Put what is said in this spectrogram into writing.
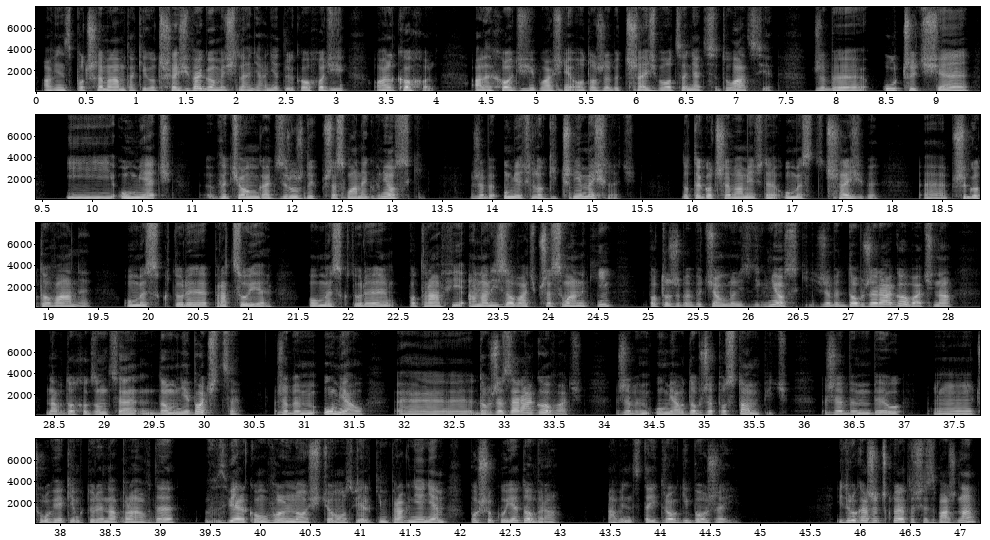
a więc potrzeba nam takiego trzeźwego myślenia. Nie tylko chodzi o alkohol, ale chodzi właśnie o to, żeby trzeźwo oceniać sytuację, żeby uczyć się i umieć wyciągać z różnych przesłanek wnioski, żeby umieć logicznie myśleć. Do tego trzeba mieć ten umysł trzeźwy, e, przygotowany, umysł, który pracuje, umysł, który potrafi analizować przesłanki po to, żeby wyciągnąć z nich wnioski, żeby dobrze reagować na, na dochodzące do mnie bodźce, żebym umiał e, dobrze zareagować, żebym umiał dobrze postąpić, żebym był mm, człowiekiem, który naprawdę z wielką wolnością, z wielkim pragnieniem poszukuje dobra, a więc tej drogi Bożej. I druga rzecz, która też jest ważna,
